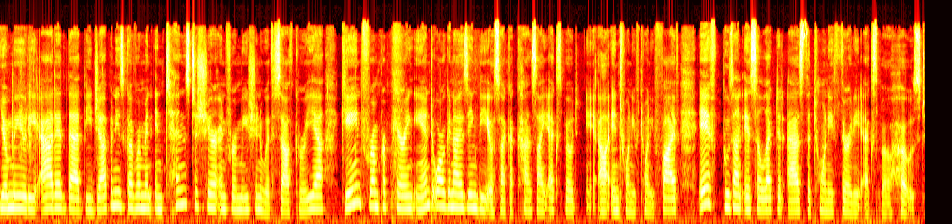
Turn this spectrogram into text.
Yomiuri added that the Japanese government intends to share information with South Korea gained from preparing and organizing the Osaka Kansai Expo uh, in 2025 if Busan is selected as the 2030 Expo host.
